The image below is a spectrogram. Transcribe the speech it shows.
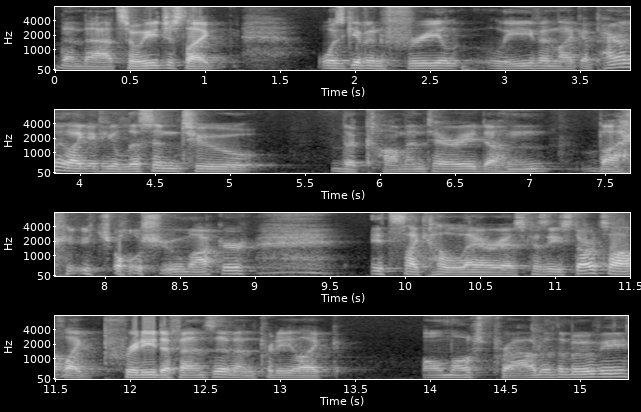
than that." So he just like was given free leave, and like apparently like if you listen to the commentary done by Joel Schumacher, it's like hilarious because he starts off like pretty defensive and pretty like almost proud of the movie.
